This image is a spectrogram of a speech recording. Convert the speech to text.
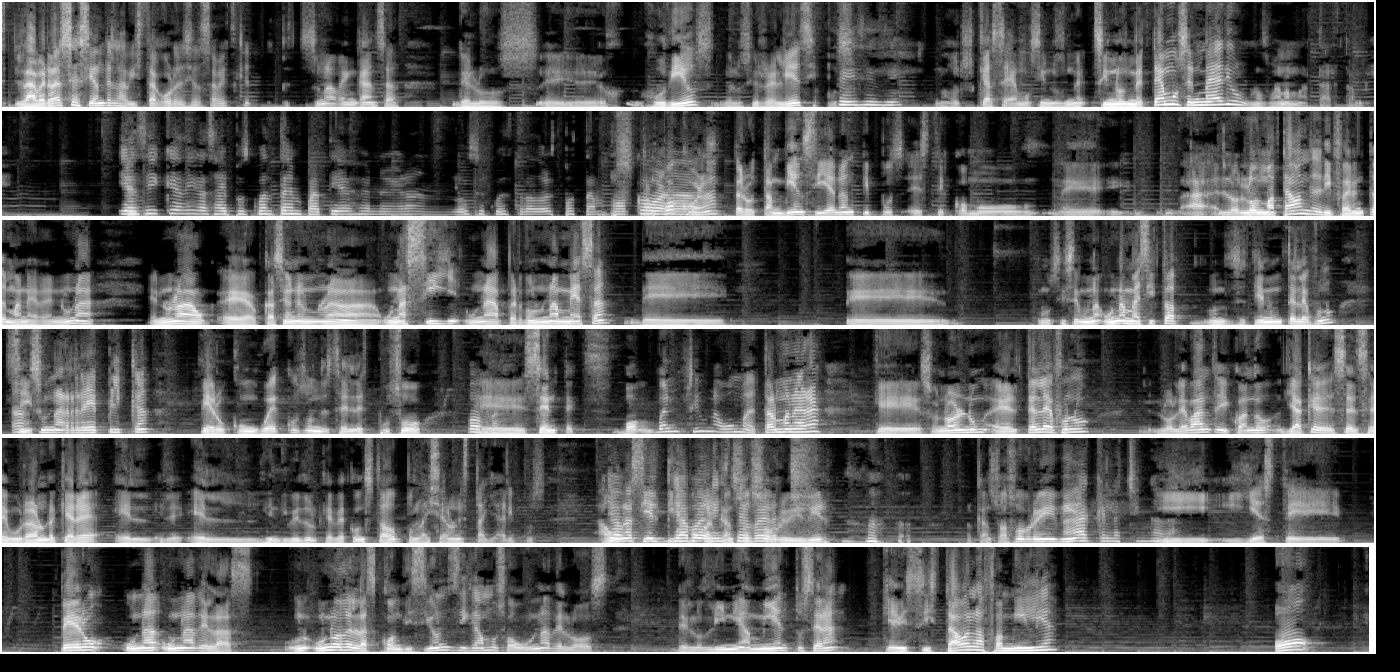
la verdad se hacían de la vista gorda, decían, ¿sabes qué? Pues, es una venganza de los eh, judíos, de los israelíes, y pues sí, sí, sí. nosotros qué hacemos, si nos, si nos metemos en medio, nos van a matar también. Y así que digas, ay, pues cuánta empatía generan los secuestradores, pues tampoco, pues, tampoco ¿verdad? Pero también si eran tipos, este, como, eh, ah, los mataban de diferente manera. En una, en una eh, ocasión en una, una silla, una, perdón, una mesa de, eh, ¿cómo se dice? Una, una, mesita donde se tiene un teléfono, se ah. hizo una réplica, pero con huecos donde se les puso eh, Centex, bueno, sí, una bomba, de tal manera que sonó el, el teléfono, lo levanta y cuando, ya que se aseguraron de que era el, el, individuo que había contestado, pues la hicieron estallar y pues aún así el tipo alcanzó a sobrevivir. alcanzó a sobrevivir. Ah, que la chingada. Y, y este, pero una, una de las, un- de las condiciones, digamos, o una de los, de los lineamientos era que si estaba la familia o,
